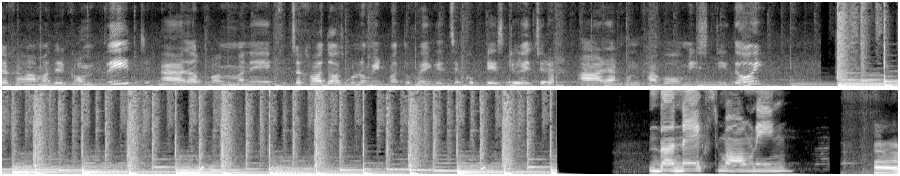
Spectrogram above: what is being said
ফুচকা খাওয়া আমাদের কমপ্লিট আর মানে ফুচকা খাওয়া দশ পনেরো মিনিট মতো হয়ে গেছে, খুব টেস্টি হয়েছিল। আর এখন খাব মিষ্টি দই। আর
